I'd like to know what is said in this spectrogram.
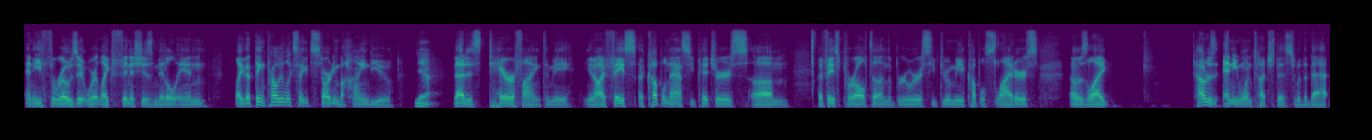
and he throws it where it like finishes middle in. Like that thing probably looks like it's starting behind you. Yeah that is terrifying to me. You know, I face a couple nasty pitchers. Um, I faced Peralta on the Brewers. He threw me a couple sliders. I was like, how does anyone touch this with a bat?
